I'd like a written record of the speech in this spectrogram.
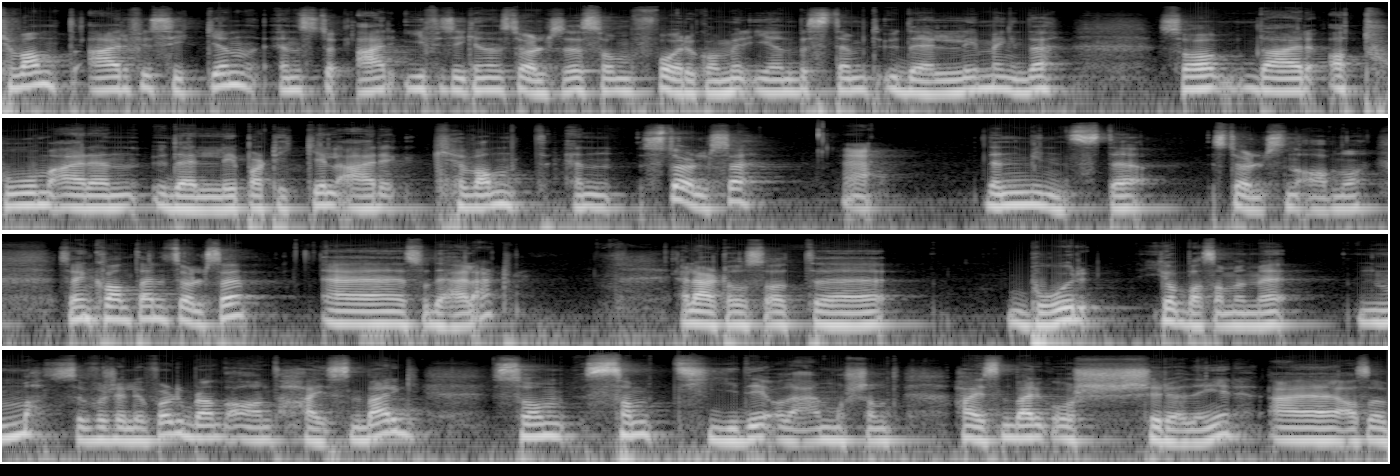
Kvant er, fysikken en er i fysikken en størrelse som forekommer i en bestemt udelelig mengde. Så der atom er en udelelig partikkel, er kvant en størrelse. Ja. Den minste størrelsen av noe. Så en kvant er en størrelse, eh, så det har jeg lært. Jeg lærte også at eh, Bohr jobba sammen med masse forskjellige folk, bl.a. Heisenberg, som samtidig Og det er morsomt. Heisenberg og Schrødinger, eh, altså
